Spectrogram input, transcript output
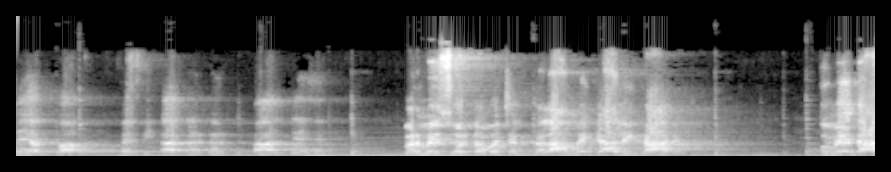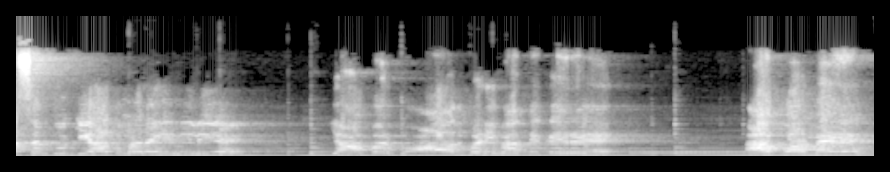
हे अप्पा मैं पिता कर कर पुकारते हैं। परमेश्वर का वचन कलाम में क्या लिखा है? तुम्हें दासत्व की आत्मा नहीं मिली है। यहाँ पर बहुत बड़ी बातें कह रहे हैं। आप और मैं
